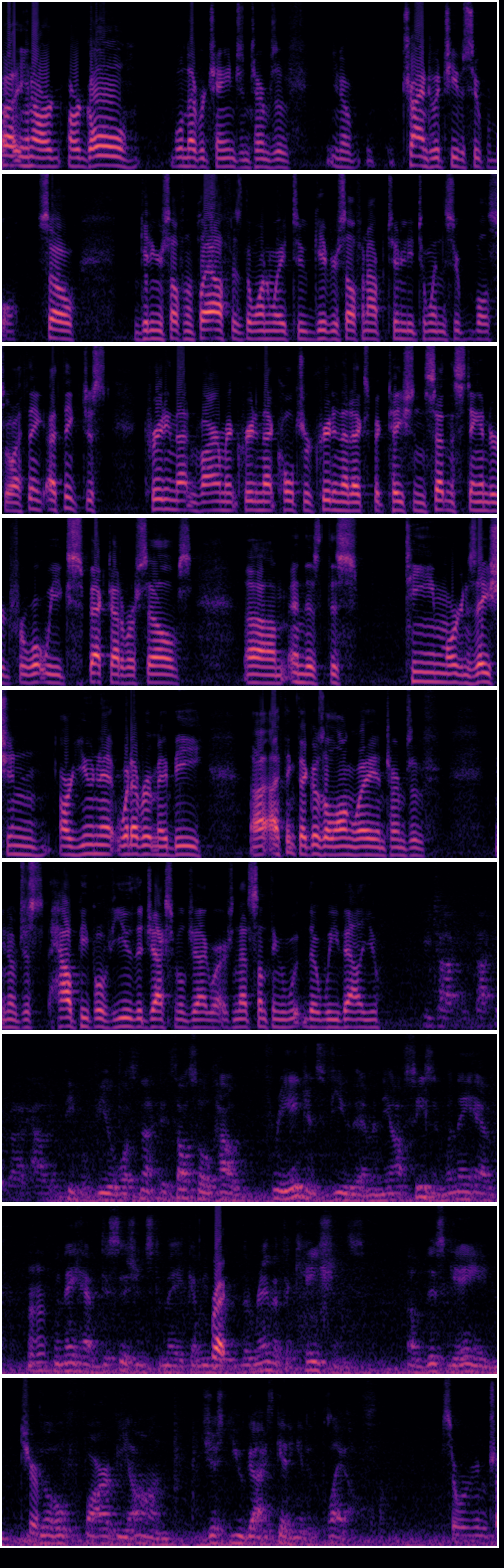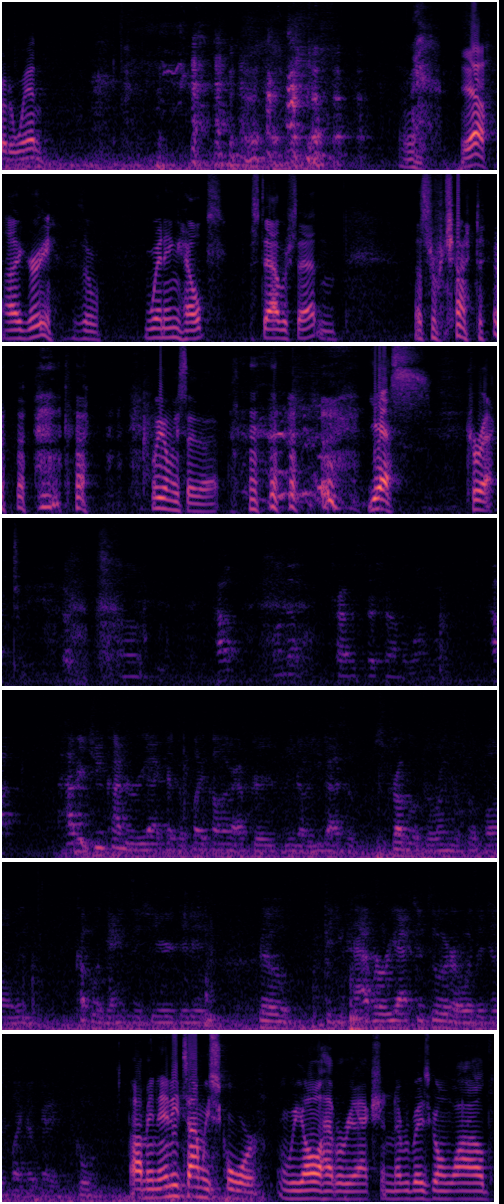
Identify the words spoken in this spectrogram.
You know, our, our goal will never change in terms of, you know, trying to achieve a Super Bowl. So getting yourself in the playoff is the one way to give yourself an opportunity to win the Super Bowl. So I think I think just creating that environment, creating that culture, creating that expectation, setting the standard for what we expect out of ourselves, um, and this this team, organization, our unit, whatever it may be, uh, I think that goes a long way in terms of, you know, just how people view the Jacksonville Jaguars, and that's something that we value. You talked, you talked about how people view, well, it's not, it's also how free agents view them in the offseason, when they have, mm-hmm. when they have decisions to make. I mean, the-. Right. the ramifications of this game Sure. go far beyond just you guys getting into the playoffs. So we're going to try to win. yeah, I agree. So winning helps establish that, and that's what we're trying to do. we only say that. yes, correct. Um, How, that Travis touchdown, the long one, how, How did you kind of react as a play caller after, you know, you guys have struggled to run the football in a couple of games this year? Did it feel, did you have a reaction to it, or was it just like, okay, cool? I mean, anytime we score, we all have a reaction. Everybody's going wild,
